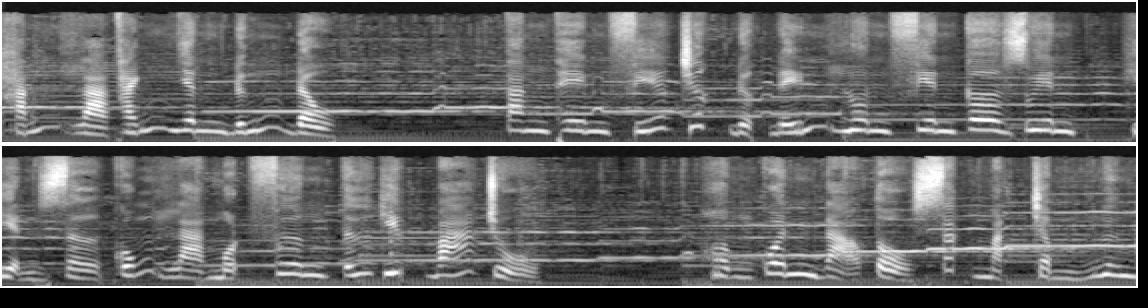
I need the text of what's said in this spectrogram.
Hắn là thánh nhân đứng đầu. Tăng thêm phía trước được đến luôn phiên cơ duyên, Hiện giờ cũng là một phương tứ kiếp bá chủ. Hồng quân đảo tổ sắc mặt trầm ngưng.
